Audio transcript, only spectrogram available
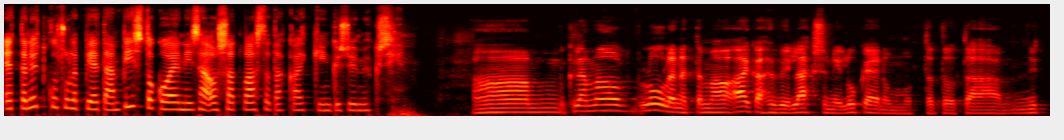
Että nyt kun sulle pidetään pistokoe, niin sä osaat vastata kaikkiin kysymyksiin. Um, kyllä mä luulen, että mä oon aika hyvin läksyni lukenut, mutta tota, nyt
